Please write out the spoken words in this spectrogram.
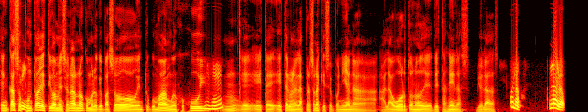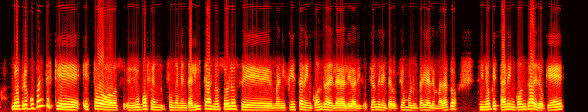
en, casos puntuales te iba a mencionar, ¿no? Como lo que pasó en Tucumán o en Jujuy. esta, esta, era una de las personas que se oponían al aborto, ¿no? De, de estas nenas violadas. Bueno, Claro, lo preocupante es que estos eh, grupos fundamentalistas no solo se manifiestan en contra de la legalización de la interrupción voluntaria del embarazo, sino que están en contra de lo que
